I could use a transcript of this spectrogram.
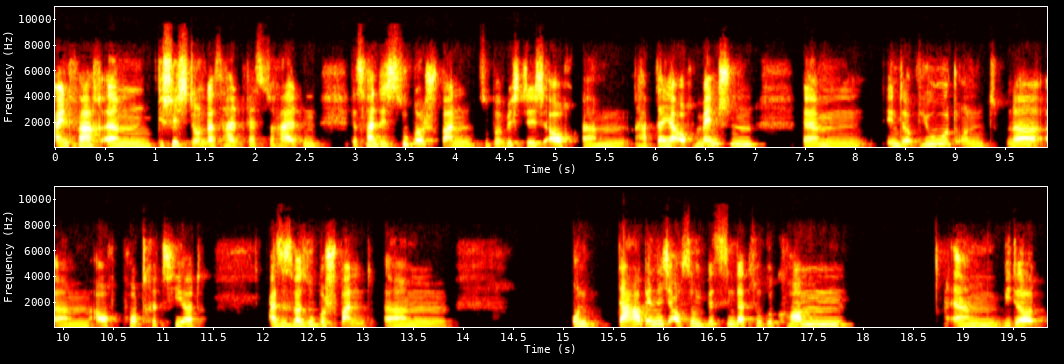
einfach ähm, Geschichte und das halt festzuhalten, das fand ich super spannend, super wichtig. Auch ähm, habe da ja auch Menschen ähm, interviewt und ne, ähm, auch porträtiert. Also es war super spannend. Ähm, und da bin ich auch so ein bisschen dazu gekommen, ähm, wieder,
